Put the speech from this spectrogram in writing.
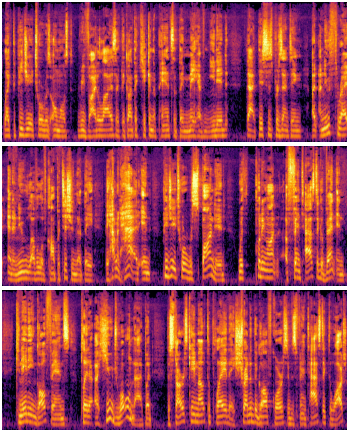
like the PGA Tour was almost revitalized, like they got the kick in the pants that they may have needed? That this is presenting a, a new threat and a new level of competition that they, they haven't had. And PGA Tour responded with putting on a fantastic event, and Canadian golf fans played a, a huge role in that. But the stars came out to play, they shredded the golf course. It was fantastic to watch.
